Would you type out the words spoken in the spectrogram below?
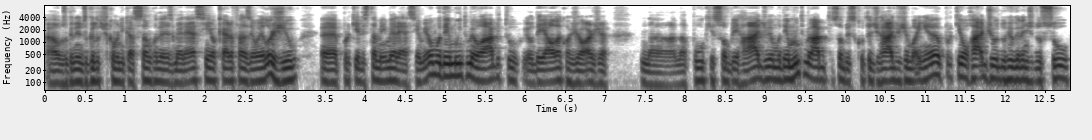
aos grandes grupos de comunicação quando eles merecem, eu quero fazer um elogio, é, porque eles também merecem. Eu mudei muito meu hábito, eu dei aula com a Georgia na, na PUC sobre rádio, eu mudei muito meu hábito sobre escuta de rádio de manhã, porque o rádio do Rio Grande do Sul,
